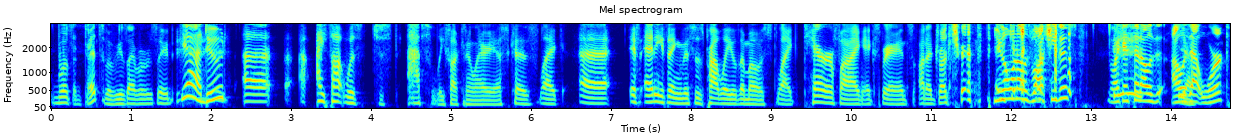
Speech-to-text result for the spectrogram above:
most intense movies I've ever seen. Yeah, dude. uh, I- I thought was just absolutely fucking hilarious because, like, uh, if anything, this is probably the most like terrifying experience on a drug trip. You know when I was watching this? Like I said, I was I was Yeah. at work.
